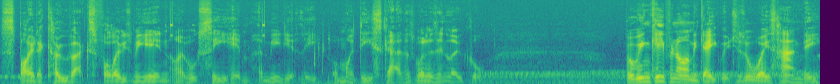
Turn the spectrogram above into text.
Spider Kovacs follows me in, I will see him immediately on my D-scan as well as in local. But we can keep an eye on the gate, which is always handy.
